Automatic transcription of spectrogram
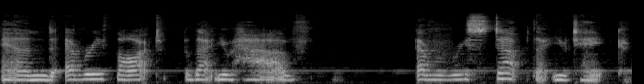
and every thought that you have, every step that you take.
